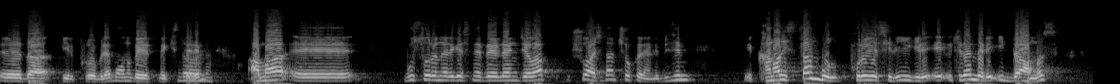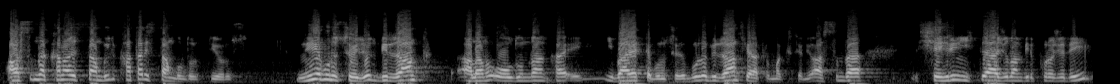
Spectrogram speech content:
e, da bir problem. Onu belirtmek isterim. Doğru. Ama e, bu soru önergesine verilen cevap şu açıdan çok önemli. Bizim e, Kanal İstanbul projesiyle ilgili e, öteden beri iddiamız aslında Kanal İstanbul Katar İstanbul'dur diyoruz. Niye bunu söylüyoruz? Bir rant alanı olduğundan ibaret de bunu söylüyoruz. Burada bir rant yaratılmak isteniyor. Aslında şehrin ihtiyacı olan bir proje değil,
